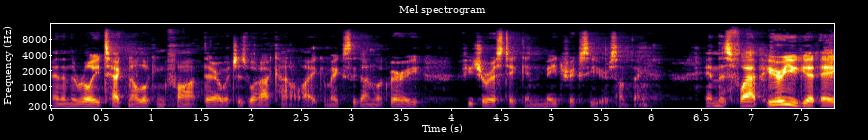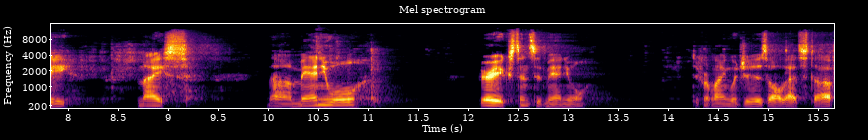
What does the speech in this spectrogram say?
and then the really techno looking font there, which is what I kind of like. It makes the gun look very futuristic and matrixy or something. In this flap here, you get a nice uh, manual, very extensive manual, different languages, all that stuff,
